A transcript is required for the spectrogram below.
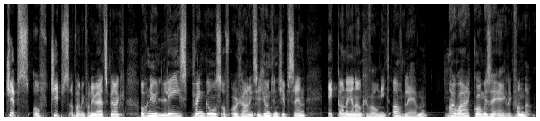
chips of chips, afhankelijk van uw uitspraak. Of het nu Lay's, Pringles of organische groentenchips zijn, ik kan er in elk geval niet afblijven. Maar waar komen ze eigenlijk vandaan?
